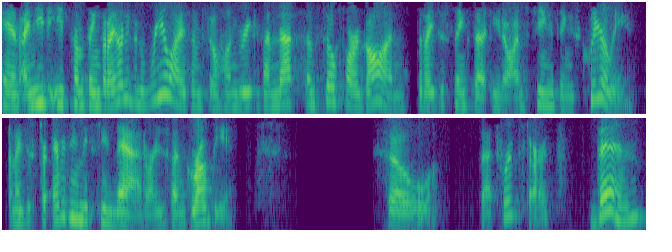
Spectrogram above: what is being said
and I need to eat something, but I don't even realize I'm so hungry because I'm that I'm so far gone that I just think that you know I'm seeing things clearly, and I just start everything makes me mad, or I just I'm grumpy. So that's where it starts. Then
